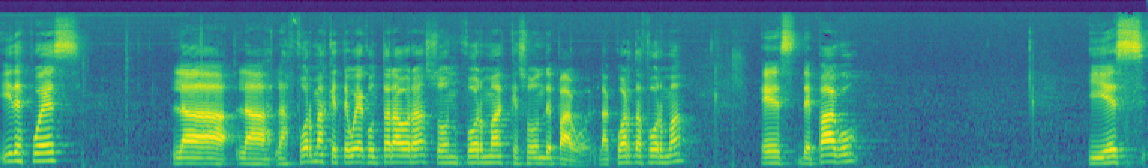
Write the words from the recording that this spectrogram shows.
y después las formas que te voy a contar ahora son formas que son de pago. La cuarta forma es de pago y es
